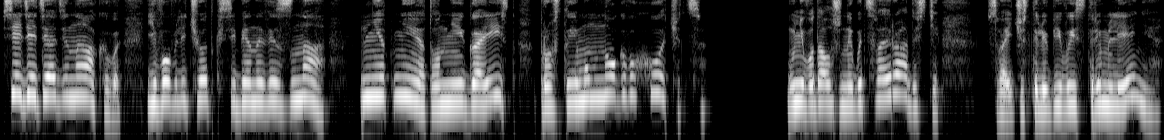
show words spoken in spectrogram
Все дети одинаковы, его влечет к себе новизна. Нет-нет, он не эгоист, просто ему многого хочется. У него должны быть свои радости, свои честолюбивые стремления.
